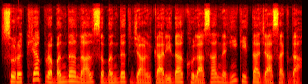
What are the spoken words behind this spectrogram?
ਸੁਰੱਖਿਆ ਪ੍ਰਬੰਧਾਂ ਨਾਲ ਸੰਬੰਧਿਤ ਜਾਣਕਾਰੀ ਦਾ ਖੁਲਾਸਾ ਨਹੀਂ ਕੀਤਾ ਜਾ ਸਕਦਾ।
